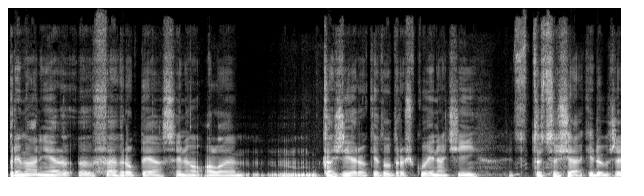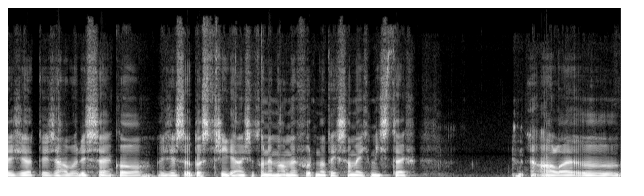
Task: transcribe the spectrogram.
primárně eh, v Evropě asi, no, ale mm, každý rok je to trošku jinačí, to, což je taky dobře, že ty závody se jako, že se to střídá, že to nemáme furt na těch samých místech, ale uh,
